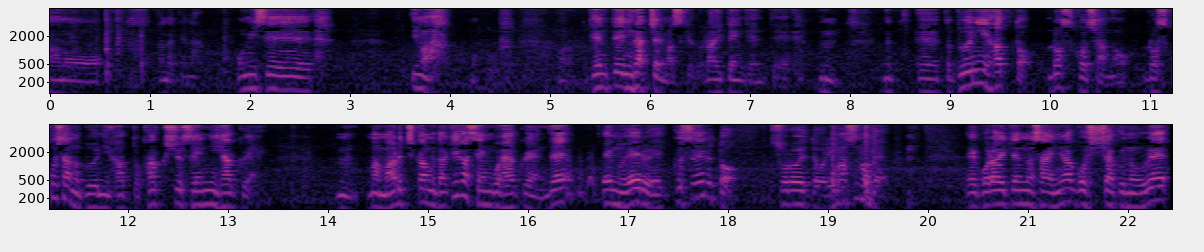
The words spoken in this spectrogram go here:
あのなんだっけなお店今限定になっちゃいますけど来店限定、うん。えーと、ブーニーハットロスコ社のロスコ社のブーニーハット各種1200円、うん。まあ、マルチカムだけが1500円で MLXL と揃えておりますので、えご来店の際にはご試着の上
